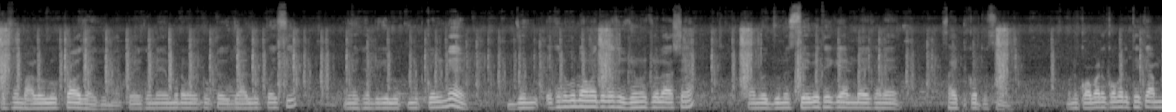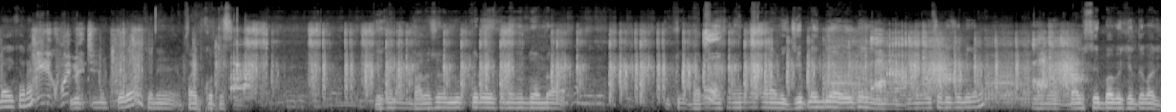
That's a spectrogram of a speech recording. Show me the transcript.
দেখলাম ভালো লুট পাওয়া যায় কিনা। তো এখানে মোটামুটি টুকটাক যা লুট পাইছি, আমি এখান থেকে লুট মুট করে নিয়ে জুন এখানে কিন্তু আমাদের কাছে জোনে চলে আসে। আমরা জুনের সেভে থেকে আমরা এখানে ফাইট করতেছিলাম। মানে কভারে কভারে থেকে আমরা এখানে লুট মুট করে এখানে ফাইট করতেছিলাম এখানে ভালো করে লুট করে এখানে কিন্তু আমরা ভালো এখানে আমি জিপ লাইন দিয়ে ওই পাশে ওই সাইডে চলে গেলে এখানে ভালো সেফভাবে খেলতে পারি।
